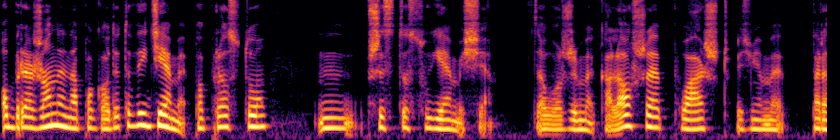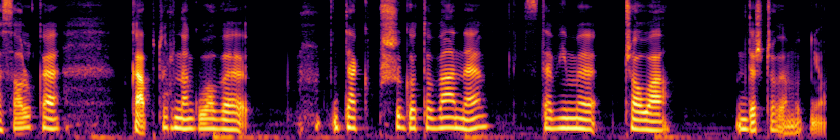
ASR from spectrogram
obrażone na pogodę, to wyjdziemy. Po prostu mm, przystosujemy się. Założymy kalosze, płaszcz, weźmiemy parasolkę, kaptur na głowę tak przygotowane stawimy czoła deszczowemu dniu.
